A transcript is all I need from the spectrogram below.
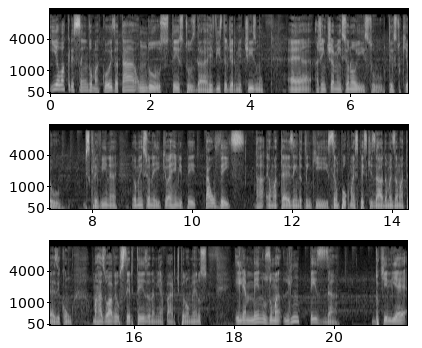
e eu acrescento uma coisa, tá? Um dos textos da revista de Hermetismo, é, a gente já mencionou isso, o texto que eu escrevi, né? Eu mencionei que o RMP talvez, tá? É uma tese, ainda tem que ser um pouco mais pesquisada, mas é uma tese com uma razoável certeza da minha parte, pelo menos. Ele é menos uma limpeza do que ele é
